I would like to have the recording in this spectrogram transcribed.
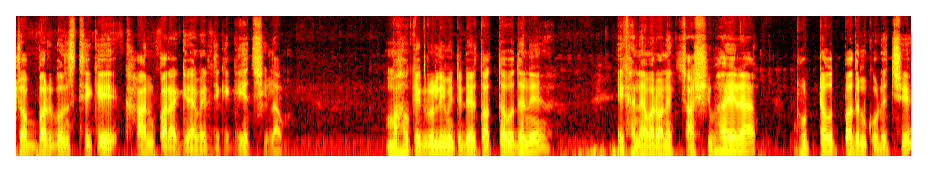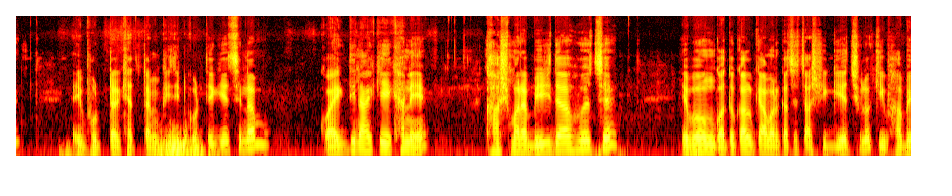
জব্বারগঞ্জ থেকে খানপাড়া গ্রামের দিকে গিয়েছিলাম। মাহক এগ্রো লিমিটেডের তত্ত্বাবধানে এখানে আমার অনেক চাষি ভাইয়েরা ভুট্টা উৎপাদন করেছে। এই ভুট্টার ক্ষেত্রে আমি ভিজিট করতে গিয়েছিলাম। কয়েকদিন আগে এখানে ঘাস মারা বীজ দেওয়া হয়েছে। এবং গতকালকে আমার কাছে চাষি গিয়েছিল কীভাবে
